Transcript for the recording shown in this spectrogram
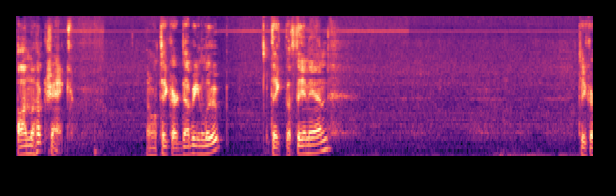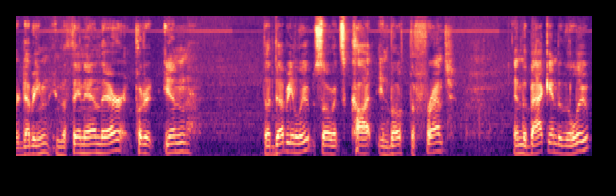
on the hook shank. And we'll take our dubbing loop, take the thin end, take our dubbing in the thin end there, and put it in the dubbing loop so it's caught in both the front and the back end of the loop,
